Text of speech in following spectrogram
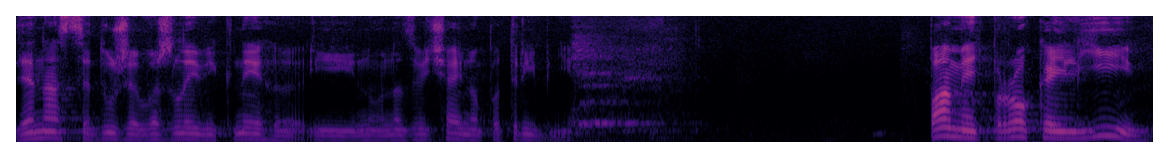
Для нас це дуже важливі книги і ну, надзвичайно потрібні. Пам'ять пророка Ільї,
